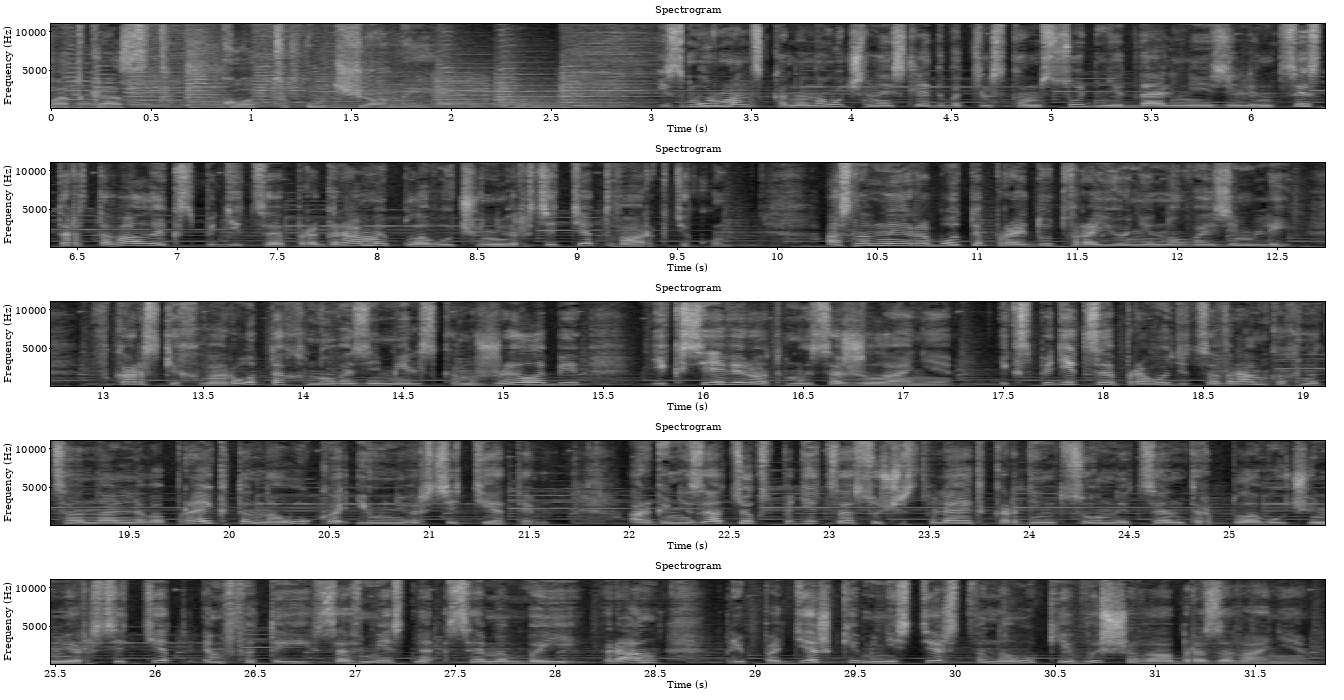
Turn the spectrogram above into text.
подкаст «Кот ученый». Из Мурманска на научно-исследовательском судне «Дальние зеленцы» стартовала экспедиция программы «Плавучий университет в Арктику». Основные работы пройдут в районе Новой Земли, в Карских воротах, Новоземельском желобе и к северу от мыса Желания. Экспедиция проводится в рамках национального проекта «Наука и университеты». Организацию экспедиции осуществляет Координационный центр «Плавучий университет» МФТИ совместно с ММБИ РАН при поддержке Министерства науки и высшего образования.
